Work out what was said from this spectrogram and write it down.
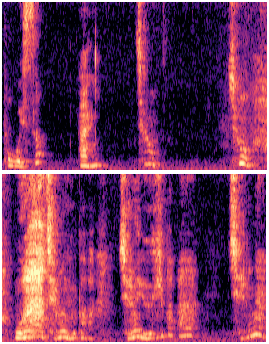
보고 있어? 아니. 재롱 재롱. 와 재롱 여기 봐봐. 재롱 여기 봐봐. 재롱아.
